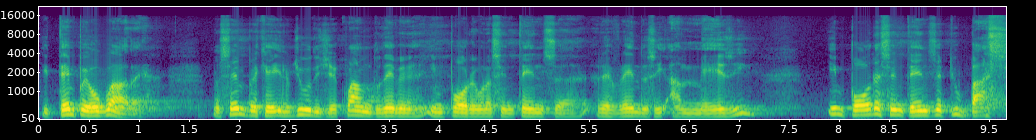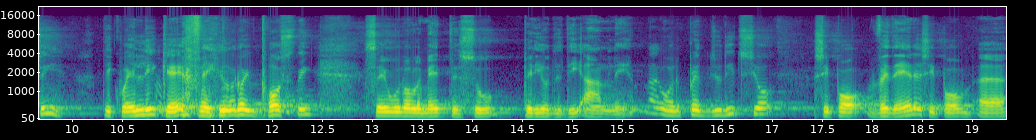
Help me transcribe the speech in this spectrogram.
il tempo è uguale, ma sempre che il giudice quando deve imporre una sentenza riferendosi a mesi, impone sentenze più basse di quelli che vengono imposti se uno le mette su periodi di anni. Un pregiudizio si può vedere, si può eh,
